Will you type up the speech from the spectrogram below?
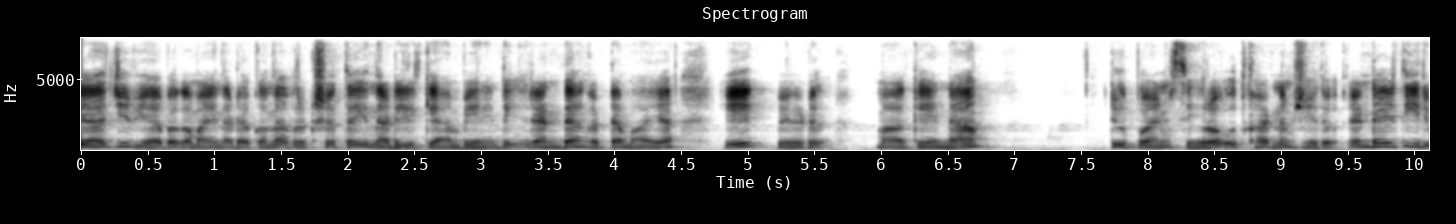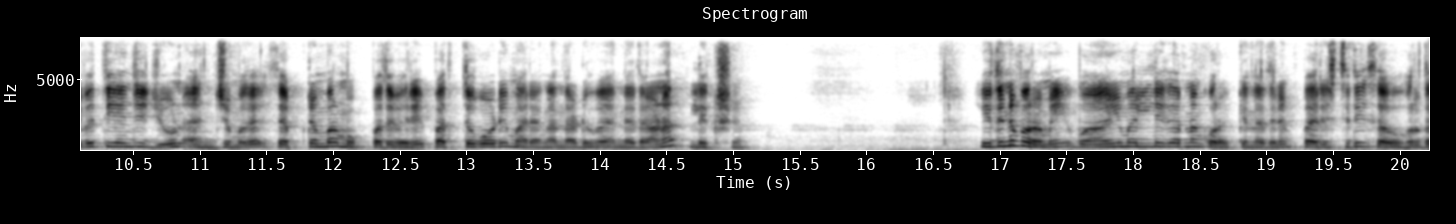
രാജ്യവ്യാപകമായി നടക്കുന്ന വൃക്ഷത്തൈ നടീൽ ക്യാമ്പയിനിന്റെ രണ്ടാം ഘട്ടമായ Ek Ped Maa Ke Naam two point zero ഉദ്ഘാടനം ചെയ്തു. രണ്ടായിരത്തി ഇരുപത്തിയഞ്ച് ജൂൺ അഞ്ച് മുതൽ സെപ്റ്റംബർ മുപ്പത് വരെ പത്ത് കോടി മരങ്ങൾ നടുക എന്നതാണ് ലക്ഷ്യം. ഇതിനു പുറമെ വായുമലിനീകരണം കുറയ്ക്കുന്നതിനും പരിസ്ഥിതി സൗഹൃദ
